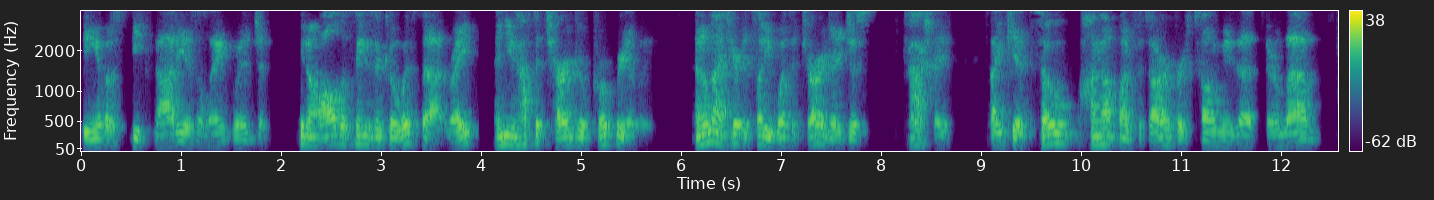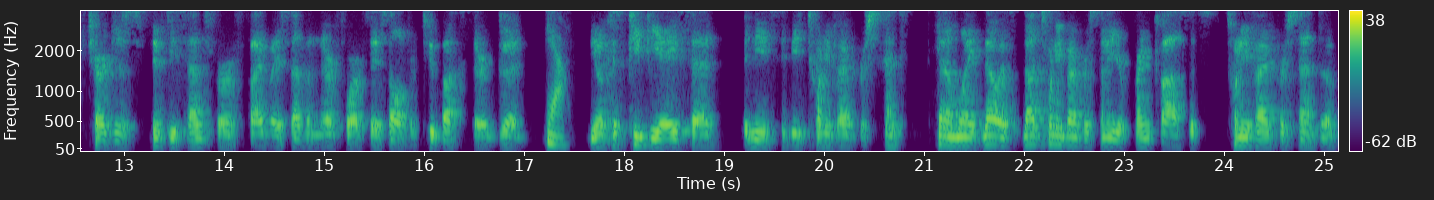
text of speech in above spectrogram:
being able to speak Nadi as a language and you know all the things that go with that right and you have to charge appropriately And I'm not here to tell you what to charge. I just, gosh, I, I get so hung up on photographers telling me that their lab charges 50 cents for a five by seven. Therefore, if they sell it for two bucks, they're good. Yeah. You know, because PPA said it needs to be 25%. And I'm like, no, it's not 25% of your print costs. It's 25% of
